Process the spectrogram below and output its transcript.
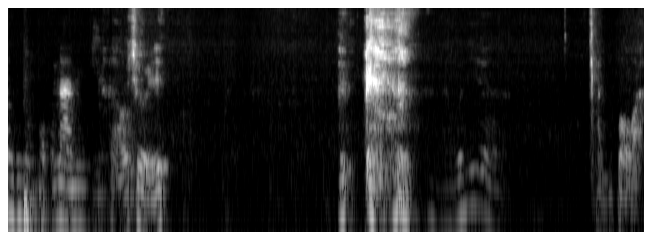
มันบอกนานสีขาวเฉยอะไรวะเนี่ยอันนี้บอกว่าวะ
